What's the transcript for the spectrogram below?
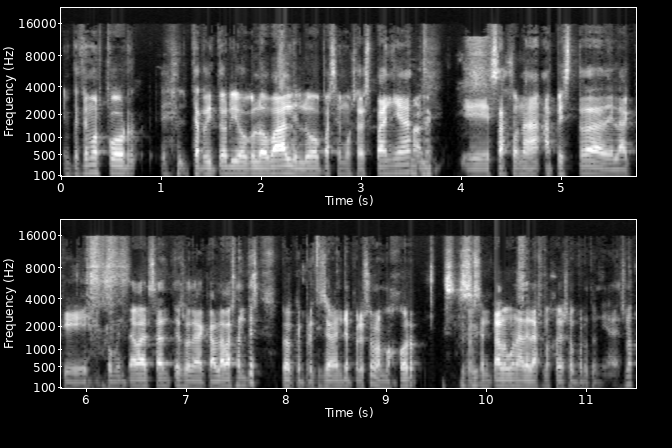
empecemos por el territorio global y luego pasemos a España, eh, esa zona apestada de la que comentabas antes o de la que hablabas antes, pero que precisamente por eso a lo mejor presenta alguna de las mejores oportunidades. ¿no?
